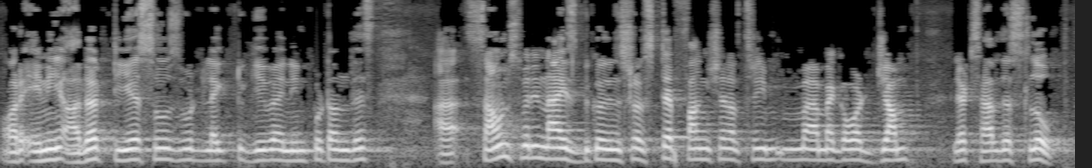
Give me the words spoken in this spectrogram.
or any other TSOs would like to give an input on this? Uh, sounds very nice because instead of step function of 3 megawatt jump, let's have the slope.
